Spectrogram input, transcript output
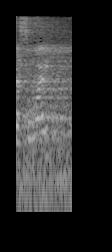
That's the way.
